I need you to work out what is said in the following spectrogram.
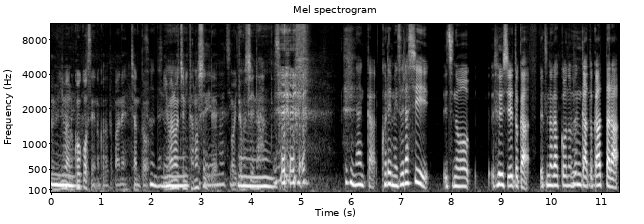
今の高校生の方とかはねちゃんと今のうちに楽しんでおいてほしいな。う んぜひなんかこれ珍しいうちの風習とかうちの学校の文化とかあったら、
